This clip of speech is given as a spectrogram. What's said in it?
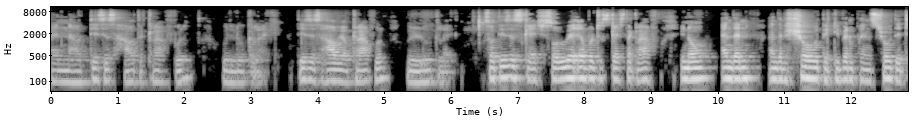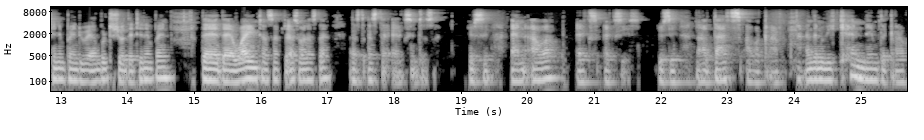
and now this is how the graph will will look like. This is how your graph will, will look like. So this is sketch. So we are able to sketch the graph you know and then and then show the given points show the turning point. We are able to show the turning point the the y-intercept as well as the as, as the x-intercept you see? And our x-axis you see? Now that's our graph. And then we can name the graph.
